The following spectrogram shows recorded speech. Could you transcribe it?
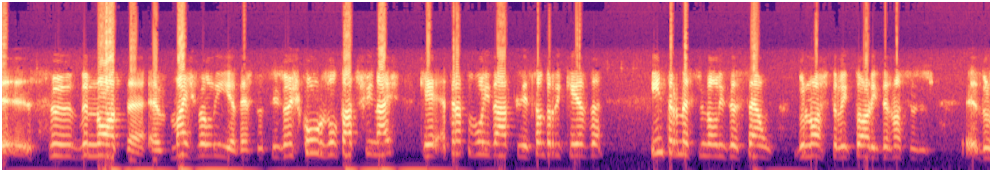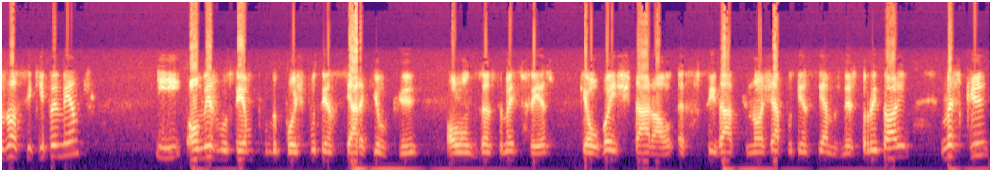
se denota a mais-valia destas decisões com os resultados finais, que é a tratabilidade, criação de riqueza, internacionalização do nosso território e nossas, eh, dos nossos equipamentos e, ao mesmo tempo, depois potenciar aquilo que ao longo dos anos também se fez, que é o bem-estar, a felicidade que nós já potenciamos neste território, mas que,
